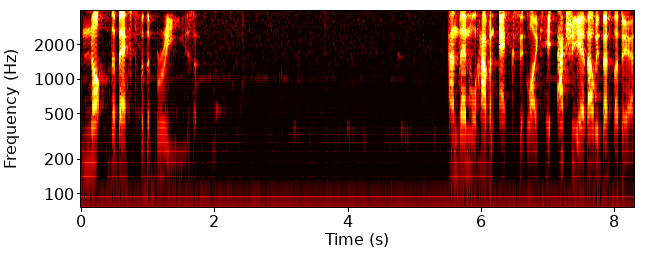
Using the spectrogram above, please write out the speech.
not the best for the breeze. and then we'll have an exit like here. Actually, yeah, that'll be the best idea.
